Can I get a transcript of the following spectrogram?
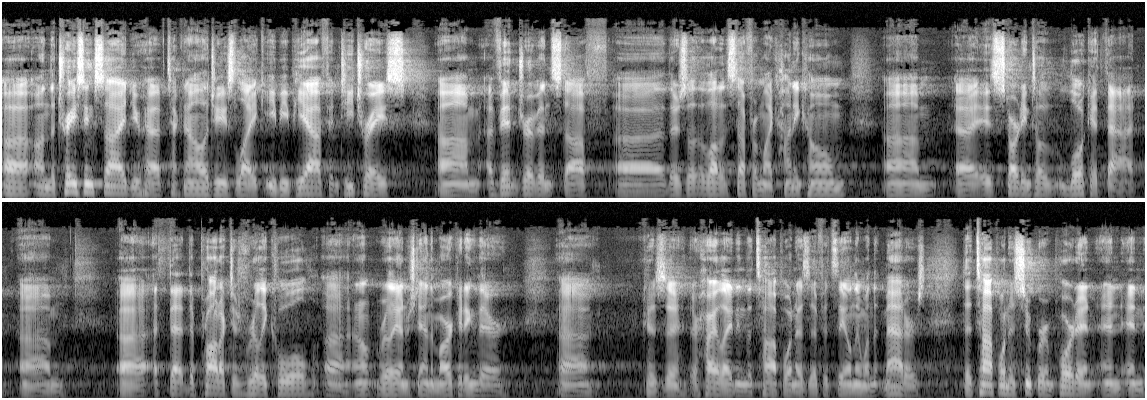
Uh, on the tracing side, you have technologies like eBPF and dtrace, um, event-driven stuff. Uh, there's a lot of stuff from like Honeycomb um, uh, is starting to look at that. Um, uh, that the product is really cool. Uh, I don't really understand the marketing there because uh, they're highlighting the top one as if it's the only one that matters. The top one is super important, and, and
